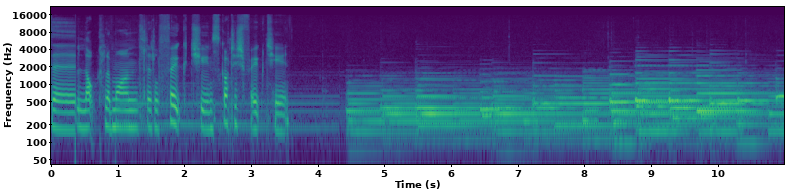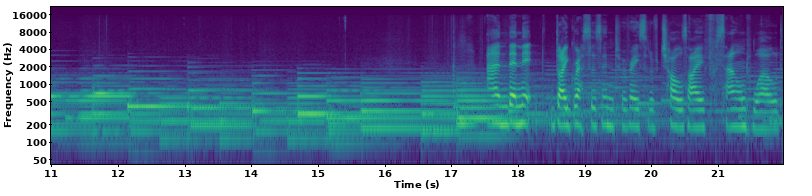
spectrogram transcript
the Loch Lomond little folk tune, Scottish folk tune. And then it digresses into a very sort of Charles Ives sound world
